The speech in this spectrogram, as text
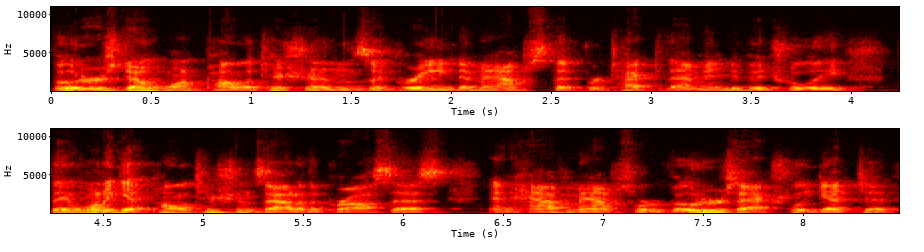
Voters don't want politicians agreeing to maps that protect them individually. They want to get politicians out of the process and have maps where voters actually get to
